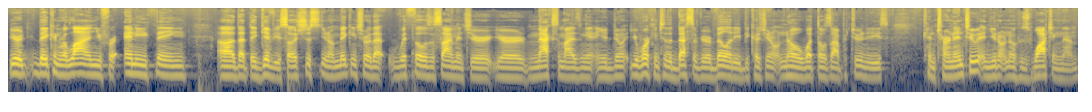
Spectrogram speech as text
you're they can rely on you for anything uh, that they give you. So it's just you know making sure that with those assignments you're you're maximizing it and you're doing you're working to the best of your ability because you don't know what those opportunities can turn into and you don't know who's watching them,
